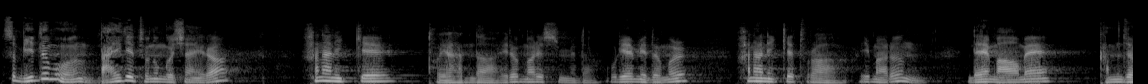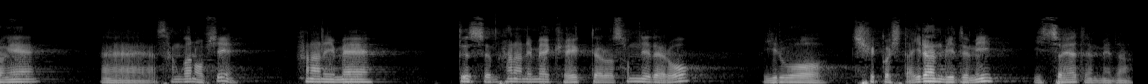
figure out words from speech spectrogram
그래서 믿음은 나에게 두는 것이 아니라 하나님께 둬야 한다. 이런 말이 있습니다. 우리의 믿음을 하나님께 두라. 이 말은 내 마음의 감정에 상관없이 하나님의 뜻은 하나님의 계획대로 섭리대로 이루어질 것이다. 이러한 믿음이 있어야 됩니다.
